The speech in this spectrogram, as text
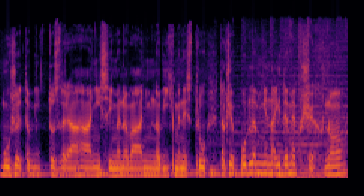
může to být to zdráhání se jmenováním nových ministrů. Takže podle mě najdeme všechno,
